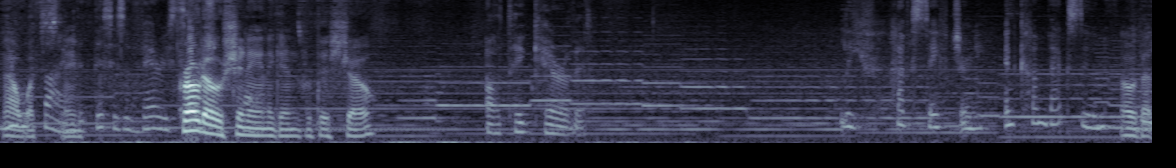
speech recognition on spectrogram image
now will what's his name? this is a very Frodo special cloak. shenanigans with this show. I'll take care of it. Leif, have a safe journey and come back soon. Oh, that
